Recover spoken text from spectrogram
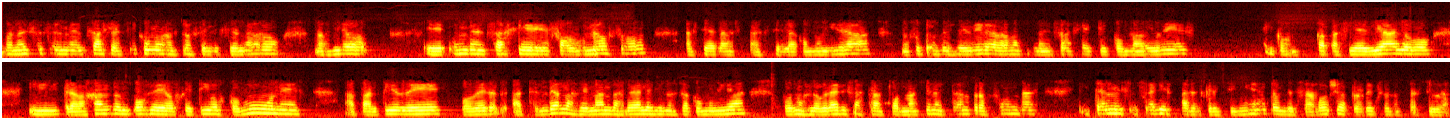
bueno, ese es el mensaje, así como nuestro seleccionado nos dio eh, un mensaje fabuloso hacia la, hacia la comunidad, nosotros desde Vera damos un mensaje que con madurez y con capacidad de diálogo y trabajando en pos de objetivos comunes, a partir de poder atender las demandas reales de nuestra comunidad, podemos lograr esas transformaciones tan profundas y tan necesarias para el crecimiento, el desarrollo y el progreso de nuestra ciudad.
